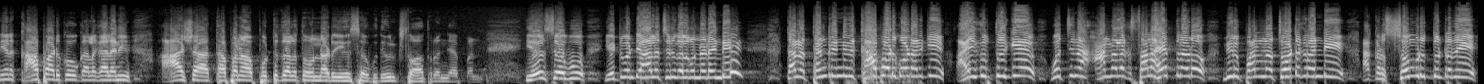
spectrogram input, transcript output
నేను కాపాడుకోగలగాలని ఆశ తపన పుట్టుదలతో ఉన్నాడు యేసోబు దేవునికి స్తోత్రం చెప్పండి. యేసోబు ఎటువంటి ఆలోచన కలిగి ఉన్నాడండి? తన తండ్రిని కాపాడుకోవడానికి ఐగుప్తుకి వచ్చిన అన్నలకు సలహా ఎత్తున్నాడు మీరు పలానా చోటకు రండి. అక్కడ సమృద్ధి ఉంటుంది.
